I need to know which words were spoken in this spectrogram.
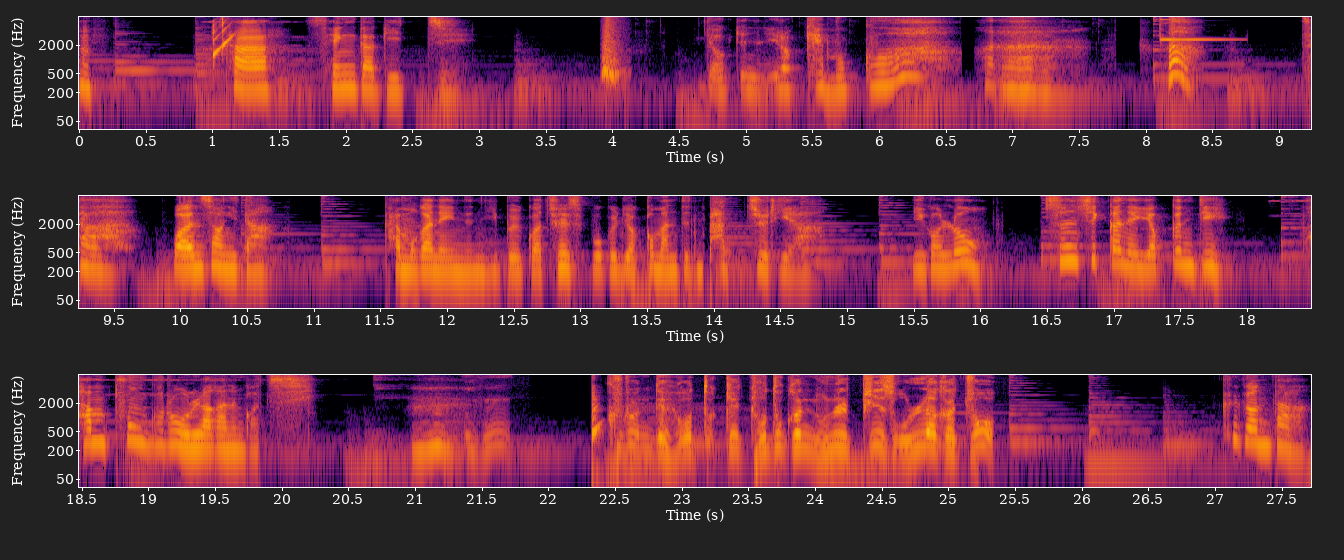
다 생각이 있지. 여긴 이렇게 묶고, 아, 아. 자 완성이다. 감옥 안에 있는 이불과 죄수복을 엮어 만든 밧줄이야. 이걸로 순식간에 엮은 뒤 환풍구로 올라가는 거지. 음, 음, 그런데 어떻게 교도관 눈을 피해서 올라가죠? 그건 다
